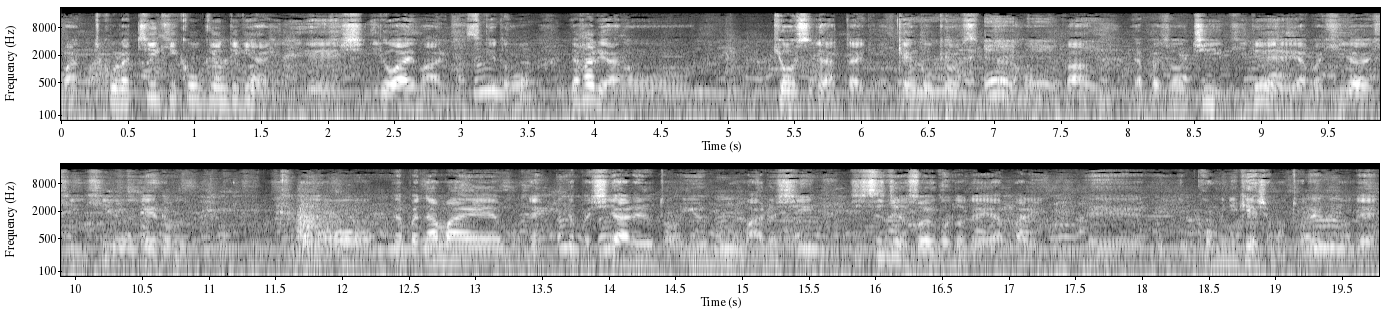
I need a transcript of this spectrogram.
まあ、これは地域貢献的な、え色合いもありますけども、やはりあの教室であったりとか健康教室みたいなものとか、ええやっぱりその地域でやっぱりひらひ広げるものをやっぱり名前もねやっぱり知られるという部分もあるし実情そういうことでやっぱり、えーコミュニケーションも取れるのでやっ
